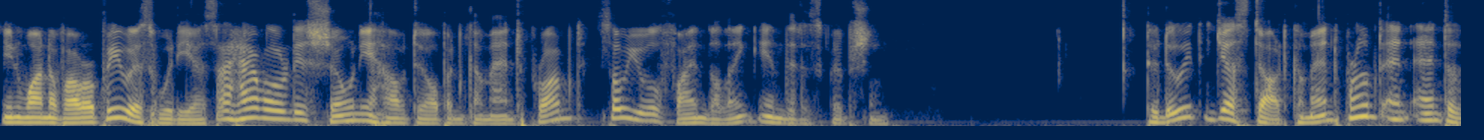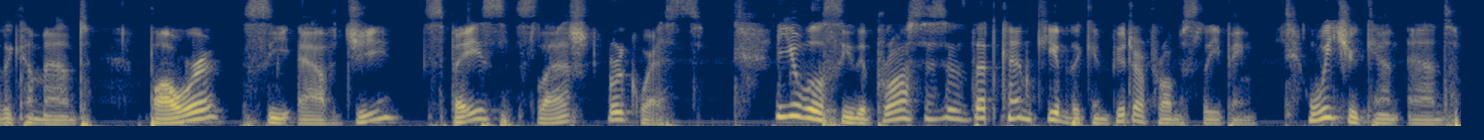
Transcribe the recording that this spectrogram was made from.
In one of our previous videos, I have already shown you how to open command prompt, so you will find the link in the description. To do it, just start command prompt and enter the command power cfg space slash requests. You will see the processes that can keep the computer from sleeping, which you can end.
